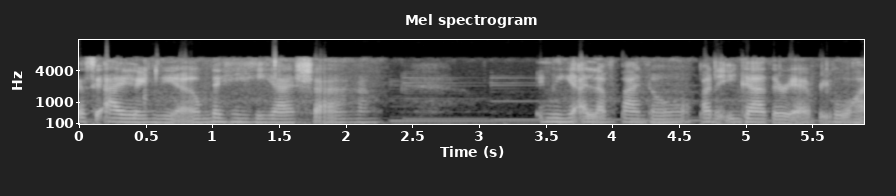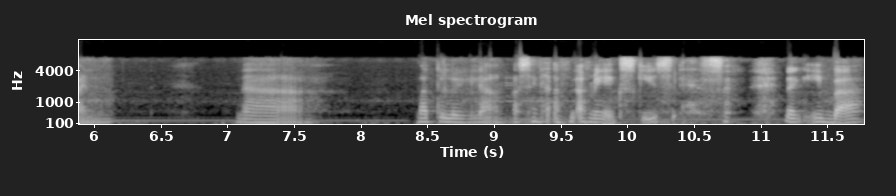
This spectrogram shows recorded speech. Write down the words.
Kasi ayaw niya, nahihiya siya. Hindi niya alam paano, paano i-gather everyone na matuloy lang? Kasi nga ang daming excuses ng iba.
